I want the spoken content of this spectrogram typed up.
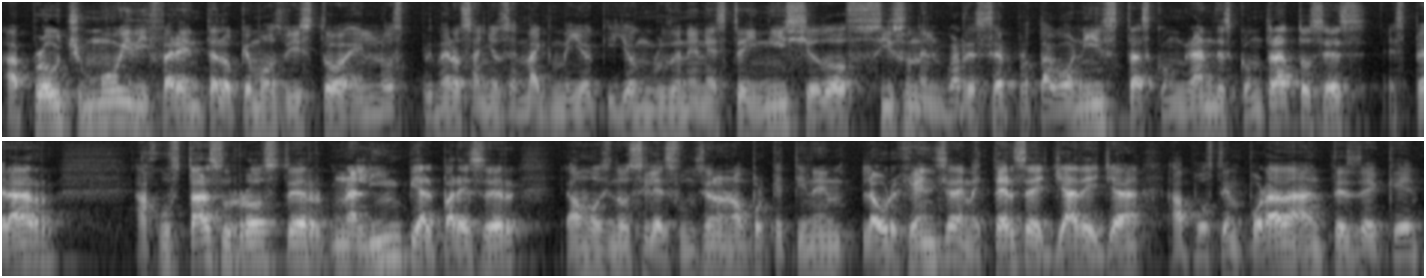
approach muy diferente a lo que hemos visto en los primeros años de Mike Mayock y John Gruden en este inicio de season. En lugar de ser protagonistas con grandes contratos, es esperar ajustar su roster, una limpia al parecer. Vamos viendo si les funciona o no, porque tienen la urgencia de meterse ya de ya a postemporada antes de que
